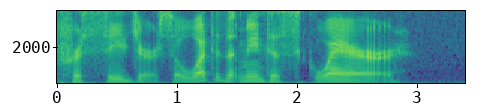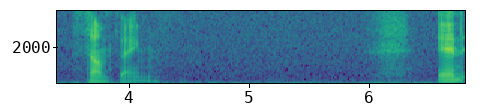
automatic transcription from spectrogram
procedure. So what does it mean to square something? In,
